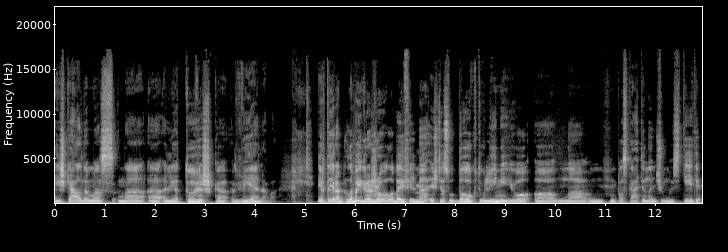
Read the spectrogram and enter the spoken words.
iškeldamas, na, lietuvišką vėliavą. Ir tai yra labai gražu, labai filme iš tiesų daug tų linijų, na, paskatinančių mąstyti,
